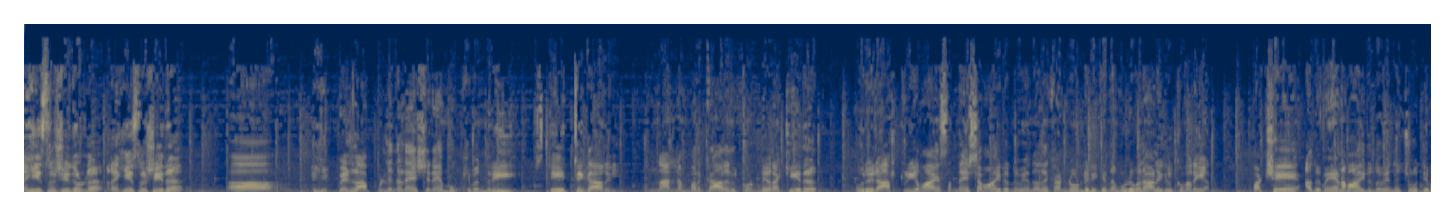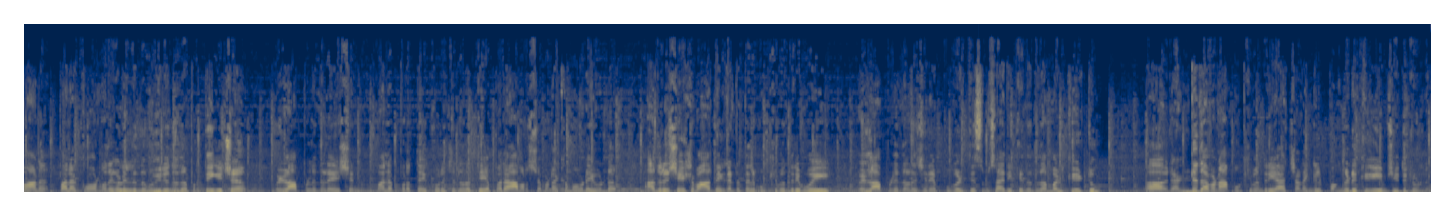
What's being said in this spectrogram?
റഹീസ് റഷീദ് ഉണ്ട് റഹീസ് റഷീദ് വെള്ളാപ്പള്ളി നടേശനെ മുഖ്യമന്ത്രി സ്റ്റേറ്റ് കാറിൽ ഒന്നാം നമ്പർ കാറിൽ കൊണ്ടിറക്കിയത് ഒരു രാഷ്ട്രീയമായ സന്ദേശമായിരുന്നു എന്നത് കണ്ടുകൊണ്ടിരിക്കുന്ന മുഴുവൻ ആളുകൾക്കും അറിയാം. പക്ഷേ അത് വേണമായിരുന്നു എന്ന ചോദ്യമാണ് പല കോർണറുകളിൽ നിന്നും ഉയരുന്നത്. പ്രത്യേകിച്ച് വെള്ളാപ്പള്ളി നടേശൻ മലപ്പുറത്തെക്കുറിച്ച് നടത്തിയ പരാമർശമടക്കം അവിടെയുണ്ട്. അതിനുശേഷം ആദ്യഘട്ടത്തിൽ മുഖ്യമന്ത്രി പോയി വെള്ളാപ്പള്ളി നടേശനെ പുകഴ്ത്തി സംസാരിക്കുന്നത് നമ്മൾ കേട്ടു. രണ്ട് തവണ മുഖ്യമന്ത്രി ആ ചടങ്ങിൽ പങ്കെടുക്കുകയും ചെയ്തിട്ടുണ്ട്.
